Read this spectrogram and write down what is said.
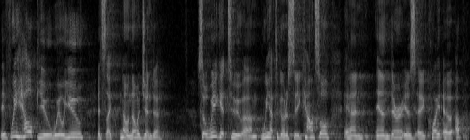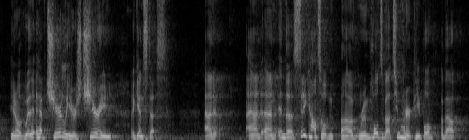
If we help you, will you? It's like, no, no agenda. So we get to, um, we have to go to city council, and, and there is a quite a up, you know, we have cheerleaders cheering against us. And, and, and in the city council uh, room holds about 200 people, about.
